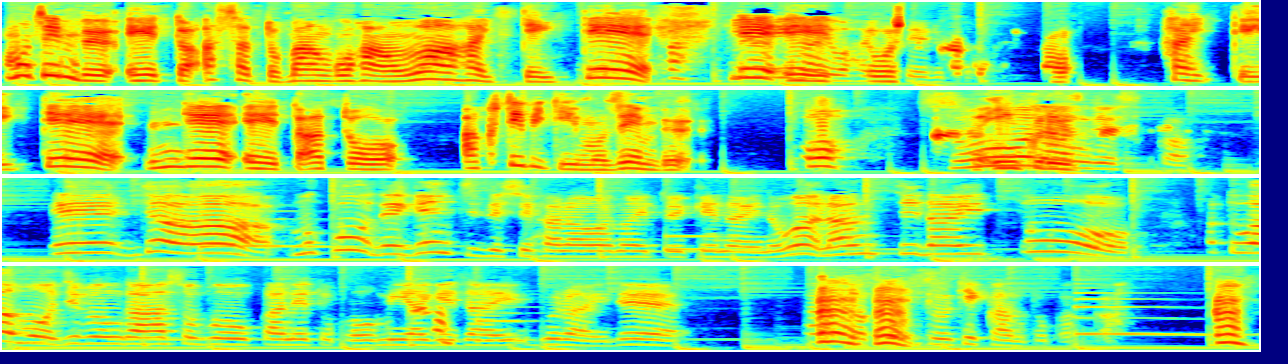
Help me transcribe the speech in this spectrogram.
もう全部、えっ、ー、と、朝と晩ご飯は入っていて、で、えっ、ー、と、入っていて、で、えっ、ー、と、あと、アクティビティも全部、あ、そうなんですか。えー、じゃあ、向こうで現地で支払わないといけないのは、ランチ代と、あとはもう自分が遊ぶお金とかお土産代ぐらいで、あとは交通機関とかか。うん。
